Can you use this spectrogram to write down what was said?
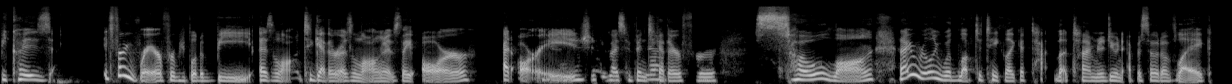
because it's very rare for people to be as long together as long as they are at our age and you guys have been yeah. together for so long and i really would love to take like a t- time to do an episode of like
